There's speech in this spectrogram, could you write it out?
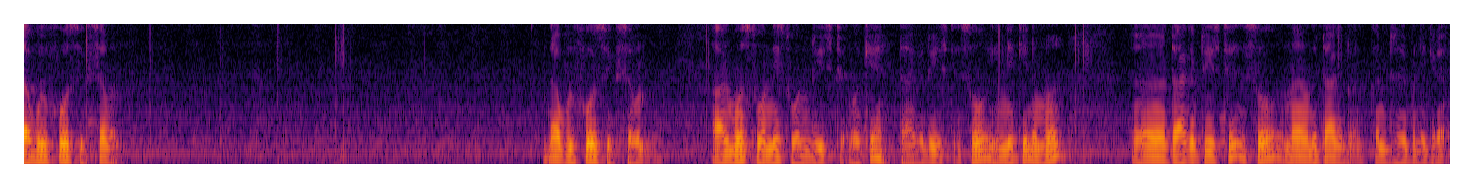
double four six seven double four six seven almost one is to one reached okay target reached so இன்றைக்கி நம்ம டார்கெட் ரீஸ்ட்டு ஸோ நான் வந்து டார்கெட் கண்டினியூ பண்ணிக்கிறேன்.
